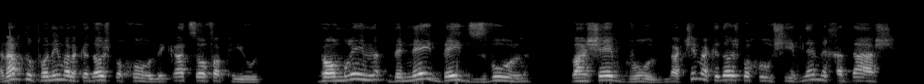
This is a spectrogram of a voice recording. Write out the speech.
אנחנו פונים על הקדוש ברוך הוא לקראת סוף הפיוט, ואומרים, בני בית זבול והשב גבול. מבקשים מהקדוש ברוך הוא שיבנה מחדש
